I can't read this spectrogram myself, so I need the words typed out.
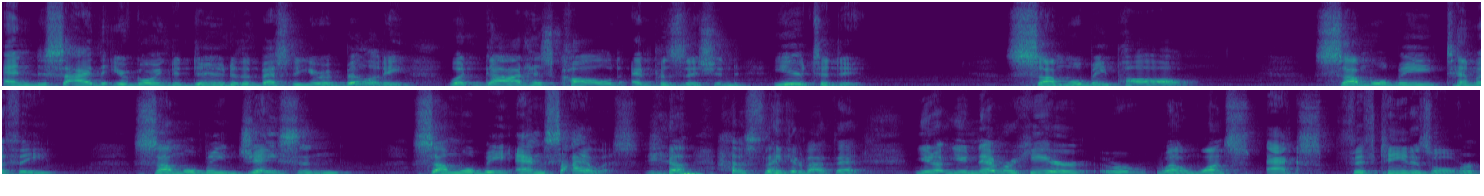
and decide that you're going to do to the best of your ability what God has called and positioned you to do. Some will be Paul, some will be Timothy, some will be Jason, some will be and Silas. You know, I was thinking about that. You know, you never hear, well, once Acts 15 is over,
